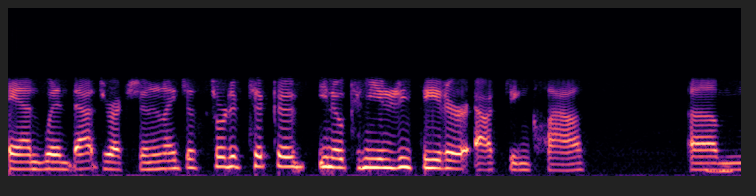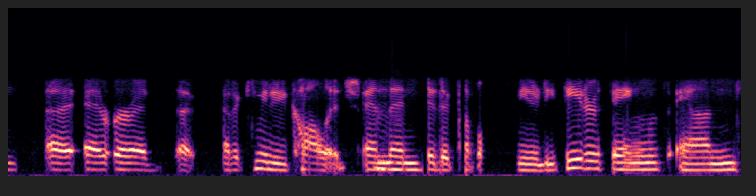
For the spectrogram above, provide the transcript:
and went that direction. And I just sort of took a you know community theater acting class, um, uh, or a, a, at a community college, and then did a couple of community theater things, and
